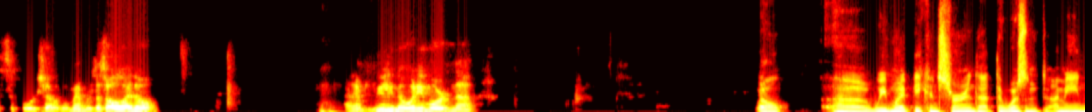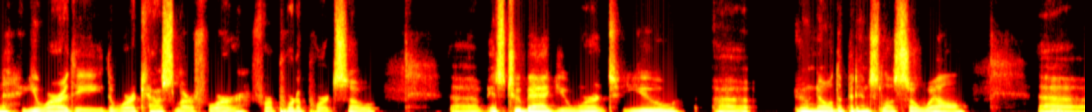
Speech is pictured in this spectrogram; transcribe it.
support Qalipu members. That's all I know. Mm-hmm. I don't really know any more than that. Well, uh, we might be concerned that there wasn't. I mean, you are the the ward counselor for for Port so uh, it's too bad you weren't. You uh, who know the peninsula so well uh,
